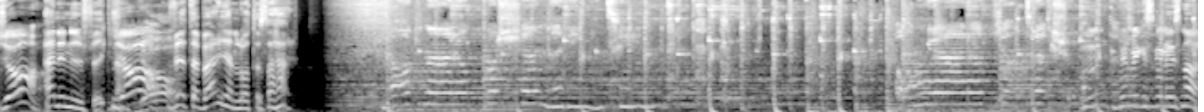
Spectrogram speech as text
Ja. Är ni nyfikna? Ja. Vita bergen låter så här. Vaknar 28 Hur mycket ska vi lyssna?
